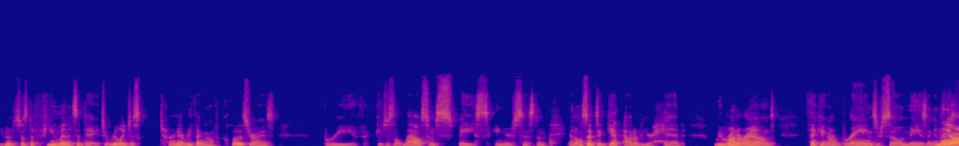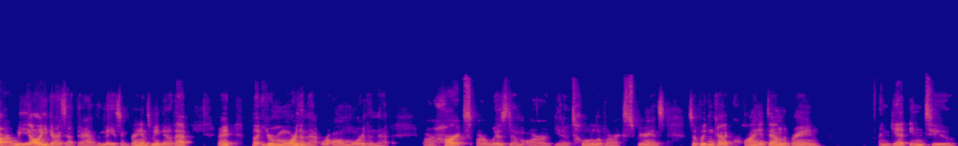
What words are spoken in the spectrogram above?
even if it's just a few minutes a day to really just turn everything off, close your eyes, breathe. You just allow some space in your system and also to get out of your head. We run around thinking our brains are so amazing, and they are. We all you guys out there have amazing brains. We know that, right? But you're more than that. We're all more than that our hearts, our wisdom, our you know total of our experience. So if we can kind of quiet down the brain and get into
